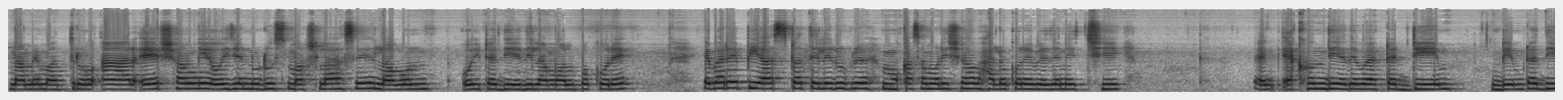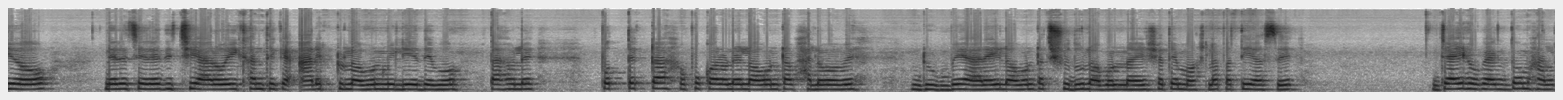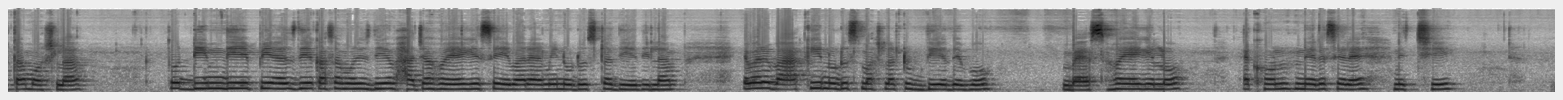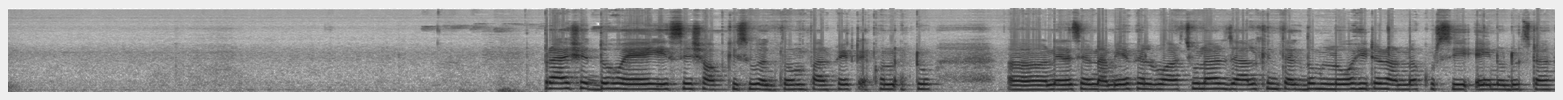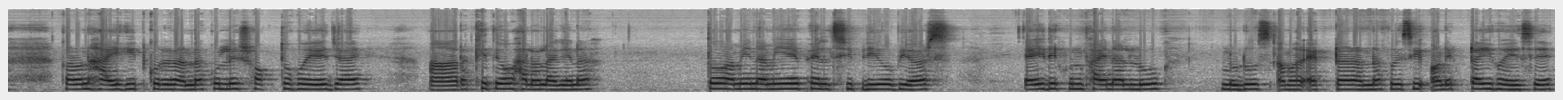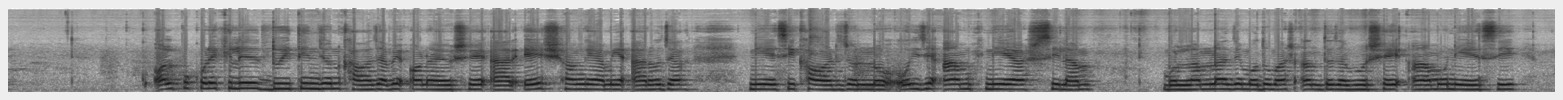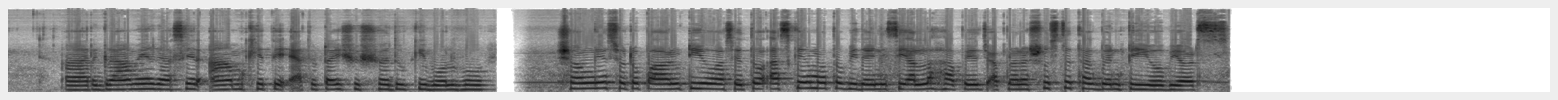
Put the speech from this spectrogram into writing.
নামে মাত্র। আর এর সঙ্গে ওই যে নুডলস মশলা আছে, লবণ, ওইটা দিয়ে দিলাম অল্প করে। এবারে পেঁয়াজটা তেলের উপরে কাঁচামরিচ সহ ভালো করে ভেজে নিচ্ছি। এখন দিয়ে দেব একটা ডিম। ডিমটা দিয়েও নেড়ে চেড়ে দিচ্ছি আর ওইখান থেকে আর একটু লবণ মিলিয়ে দেব। তাহলে প্রত্যেকটা উপকরণে লবণটা ভালোভাবে ঢুকবে আর এই লবণটা শুধু লবণ না, এর সাথে মশলাপাতি আছে। যাই হোক, একদম হালকা মশলা। তো ডিম দিয়ে, পেঁয়াজ দিয়ে, কাঁচামরিচ দিয়ে ভাজা হয়ে গেছে। এবারে আমি নুডলসটা দিয়ে দিলাম। এবারে বাকি নুডলস মশলাটুক দিয়ে দেব। ব্যাস, হয়ে গেল। এখন নেড়ে চেড়ে নিচ্ছি। প্রায় সেদ্ধ হয়ে গেছে সব কিছু একদম পারফেক্ট এখন একটু নেড়ে চেড়ে নামিয়ে ফেলব। আর চুলার জাল কিন্তু একদম লো হিটে রান্না করছি এই নুডলসটা কারণ হাই হিট করে রান্না করলে শক্ত হয়ে যায় আর খেতেও ভালো লাগে না। তো আমি নামিয়ে ফেলছি, প্রিয় বিয়ার্স এই দেখুন ফাইনাল লুক নুডলস আমার একটা রান্না করেছি, অনেকটাই হয়েছে। অল্প করে খেলে দুই তিনজন খাওয়া যাবে অনায়াসে, আর এর সঙ্গে আমি আরও যা নিয়েছি খাওয়ার জন্য, ওই যে আম নিয়ে আসছিলাম। বললাম না যে মধুমাস আনতে যাব, সেই আমও নিয়েছি। আর গ্রামের গাছের আম খেতে এতটাই সুস্বাদু কি বলব? সঙ্গে ছোট পাউরুটিও আছে। তো আজকের মতো বিদায় নিছি। আল্লাহ হাফেজ। আপনারা সুস্থ থাকবেন, প্রিয় বিয়ার্স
